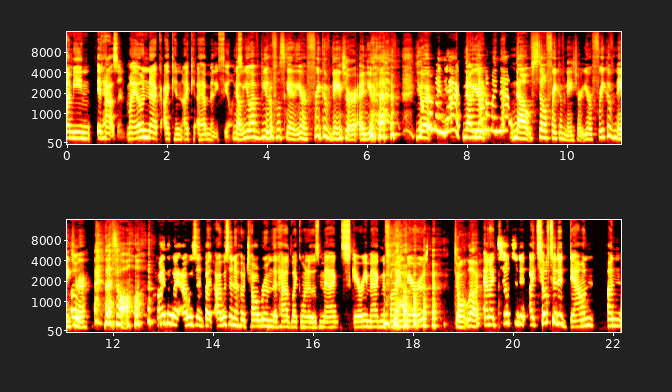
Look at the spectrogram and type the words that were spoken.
I mean, it hasn't. My own neck, I can, I, can, I have many feelings. No, you have beautiful skin. You're a freak of nature, and you have you not are, on my neck. No, you're not on my neck. No, still a freak of nature. You're a freak of oh. nature. Oh. That's all. By the way, I was in, but I was in a hotel room that had like one of those mag, scary magnifying no. mirrors. Don't look. And I tilted it. I tilted it down on,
